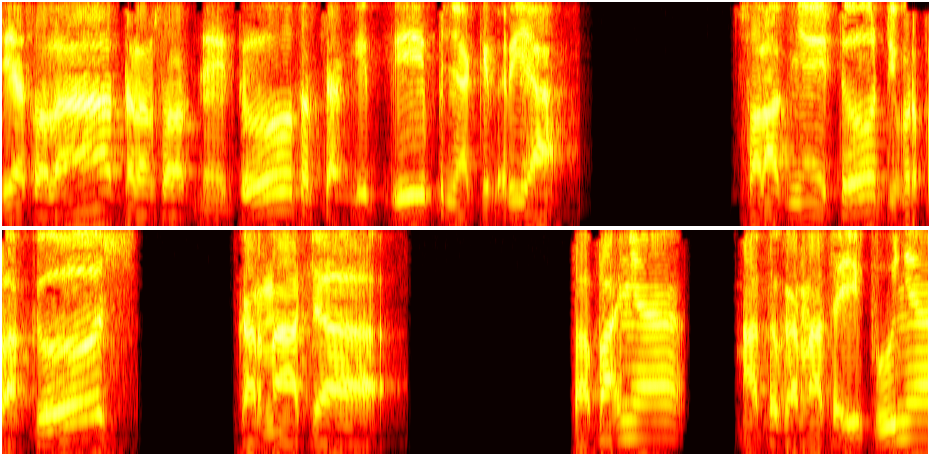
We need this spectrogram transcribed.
Dia sholat, dalam sholatnya itu terjangkiti penyakit ria. Sholatnya itu diperbagus karena ada bapaknya, atau karena ada ibunya,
